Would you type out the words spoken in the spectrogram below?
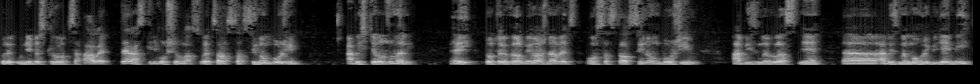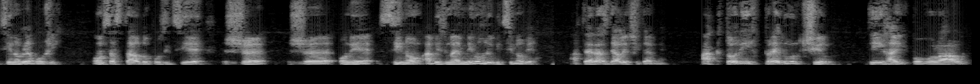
ktoré u nebeského Otca. Ale teraz, keď vošiel na svet, sa stal synom Božím aby ste rozumeli. Hej, toto je veľmi vážna vec. On sa stal synom Božím, aby sme vlastne, uh, aby sme mohli byť aj my synovia Boží. On sa stal do pozície, že, že on je synom, aby sme aj my mohli byť synovia. A teraz ďalej čítame. A ktorých predurčil, tých aj povolal,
